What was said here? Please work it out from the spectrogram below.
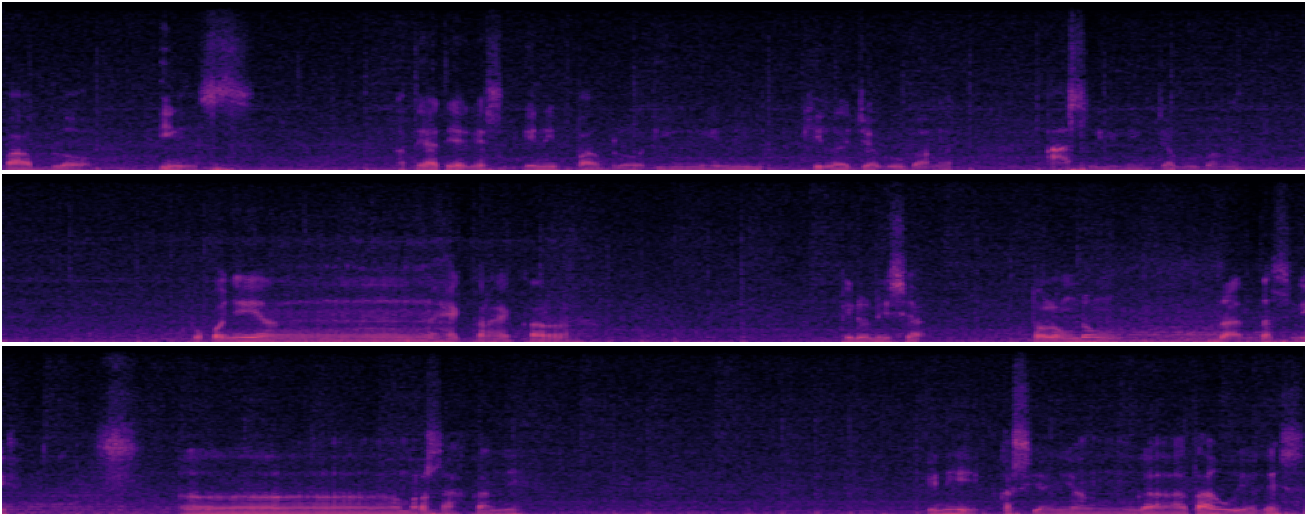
Pablo Ings hati-hati ya guys. Ini Pablo Ing ini gila jago banget. Asli ini jago banget. Pokoknya yang hacker-hacker Indonesia tolong dong berantas nih. Eee, meresahkan nih. Ini kasihan yang nggak tahu ya guys.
